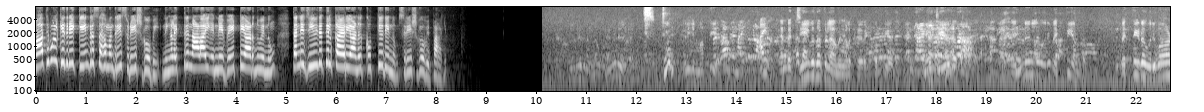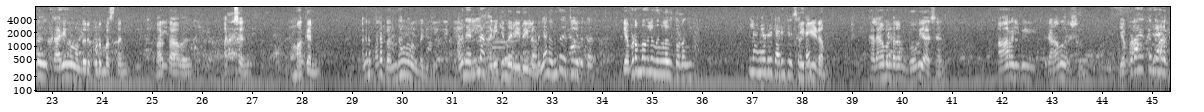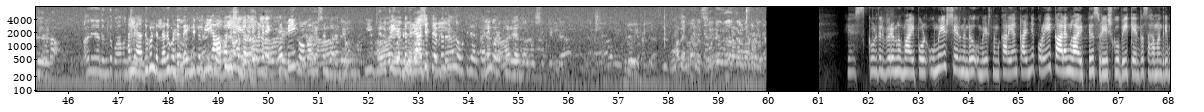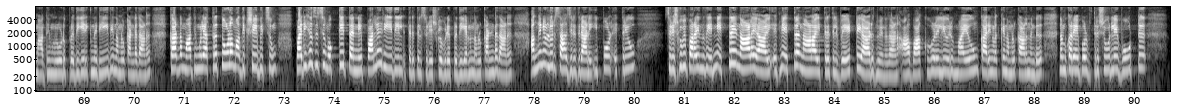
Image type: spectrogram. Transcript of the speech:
മാധ്യമങ്ങൾക്കെതിരെ കേന്ദ്ര സഹമന്ത്രി സുരേഷ് ഗോപി നിങ്ങൾ എത്ര നാളായി എന്നെ വേട്ടയാടുന്നുവെന്നും തന്റെ ജീവിതത്തിൽ കയറിയാണ് കൊത്തിയതെന്നും സുരേഷ് ഗോപി പറഞ്ഞു. എനിക്ക് ജീവിതത്തിലാണ് നിങ്ങൾ കയറി കൊത്തിയത്. എന്നെ ഒരു വ്യക്തിയുണ്ട്. വ്യക്തിയുടെ ഒരുപാട് കാര്യങ്ങളുണ്ട്. ഒരു കുടുംബസ്ഥൻ ഭർത്താവ് അച്ഛൻ മകൻ അങ്ങനെ പല ബന്ധങ്ങളുണ്ട് എനിക്ക് അതിനെല്ലാം ഹനിക്കുന്ന രീതിയിലാണ് ഞാൻ എന്ത് തെറ്റ് ചെയ്തിട്ട് എവിടെ മുതൽ നിങ്ങൾ തുടങ്ങി ഒരു കാര്യം ചോദിച്ചോട്ടെ Kireedam Kalamandalam Gopi Asan R L V Ramakrishnan എവിടെയൊക്കെ നിങ്ങൾ കയറി അതിന് ഞാൻ എന്ത് പാപം അല്ല അതുകൊണ്ടല്ല അതുകൊണ്ടല്ല ഇന്നിപ്പോ ബി ഗോപാലകൃഷ്ണൻ പറഞ്ഞു ബി ഗോപാലകൃഷ്ണൻ പറഞ്ഞു ഈ വോട്ട് എവിടെ രാജ്യത്ത് എവിടെ നിന്ന് വോട്ട് ചേർത്താലും കുഴപ്പമില്ല യെസ് കൂടുതൽ വിവരങ്ങളുമായി ഇപ്പോൾ ഉമേഷ് ചേരുന്നുണ്ട്. ഉമേഷ് നമുക്കറിയാം കഴിഞ്ഞ കുറേ കാലങ്ങളായിട്ട് സുരേഷ് ഗോപി കേന്ദ്ര സഹമന്ത്രി മാധ്യമങ്ങളോട് പ്രതികരിക്കുന്ന രീതി നമ്മൾ കണ്ടതാണ്. കാരണം മാധ്യമങ്ങളെ അത്രത്തോളം അധിക്ഷേപിച്ചും പരിഹസിച്ചും ഒക്കെ തന്നെ പല രീതിയിൽ ഇത്തരത്തിൽ സുരേഷ് ഗോപിയുടെ പ്രതികരണം നമ്മൾ കണ്ടതാണ്. അങ്ങനെയുള്ളൊരു സാഹചര്യത്തിലാണ് ഇപ്പോൾ എത്രയോ സുരേഷ് ഗോപി പറയുന്നത് എന്നെ എത്ര നാളെയായി എന്നെ എത്ര നാളായി ഇത്തരത്തിൽ വേട്ടയാടുന്നു എന്നതാണ്. ആ വാക്കുകളിലെ ഒരു മയവും കാര്യങ്ങളൊക്കെ നമ്മൾ കാണുന്നുണ്ട്. നമുക്കറിയാം ഇപ്പോൾ തൃശ്ശൂരിലെ വോട്ട്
